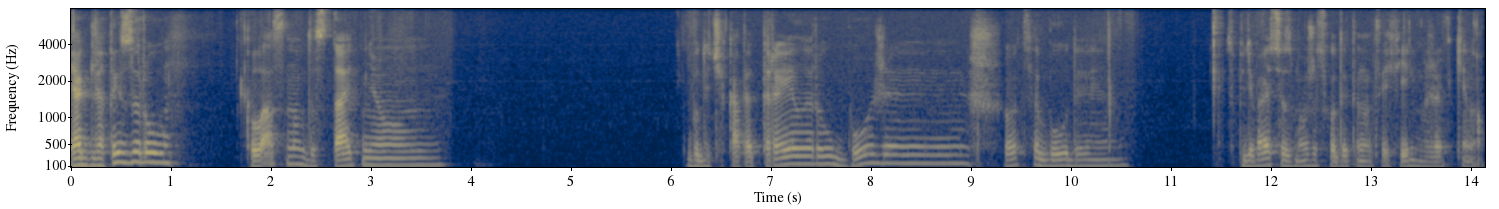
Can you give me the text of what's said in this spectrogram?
Як для тизеру, класно, достатньо. Буду чекати трейлеру. Боже, що це буде? Сподіваюся, зможу сходити на цей фільм вже в кіно.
